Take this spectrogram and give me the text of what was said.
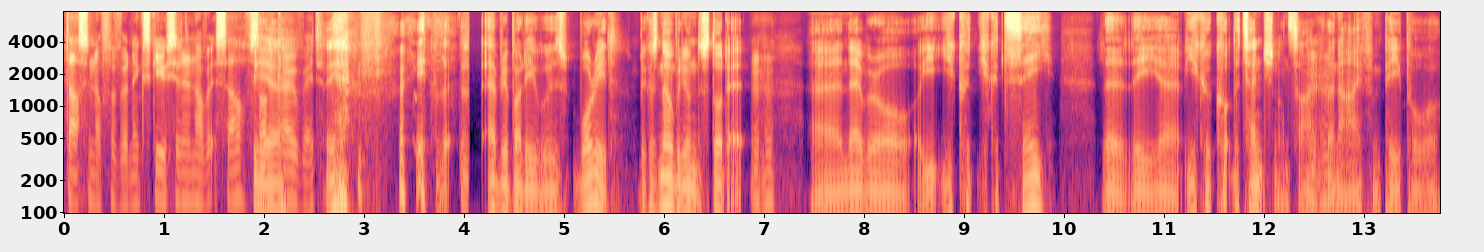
That's enough of an excuse in and of itself. Sod Yeah. COVID. yeah, everybody was worried because nobody understood it, hmm and they were all you, you could you could see the the uh, you could cut the tension on site with a knife, and people. Were,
